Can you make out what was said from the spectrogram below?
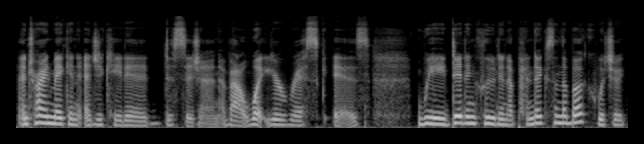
and try and make an educated decision about what your risk is. We did include an appendix in the book, which we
